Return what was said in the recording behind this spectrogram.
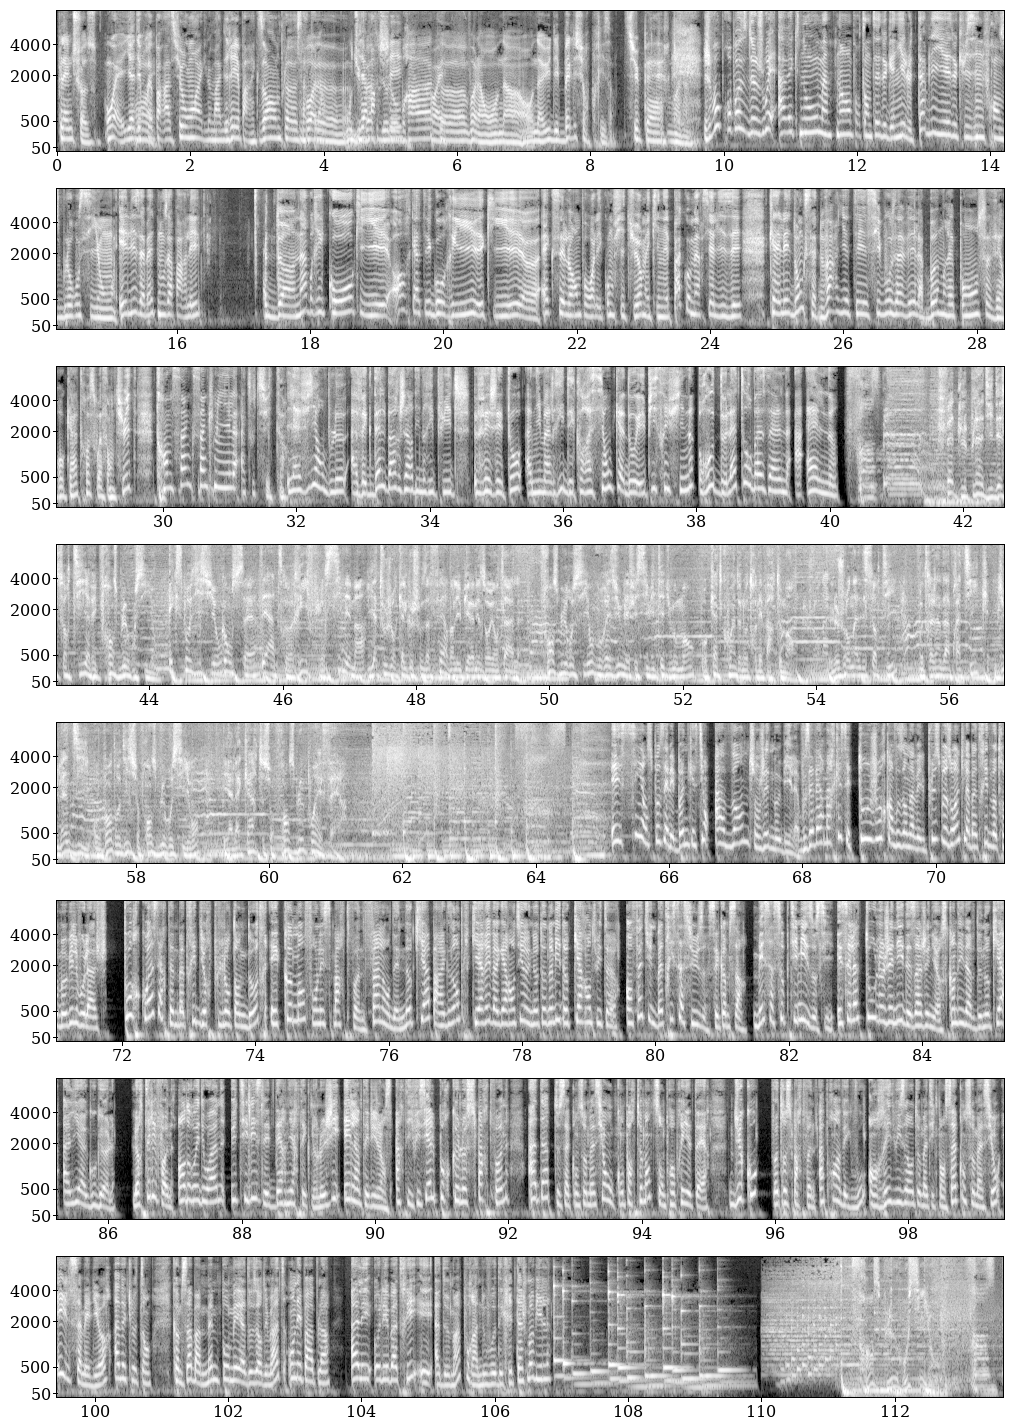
plein de choses. Ouais, il y a des Ouais. préparations avec le magret, par exemple. Ça voilà. peut Ou du bien bœuf marcher. de l'Aubrac. Ouais. euh, voilà, on a, on a eu des belles surprises. Super. Voilà. Je vous propose de jouer avec nous maintenant pour tenter de gagner le tablier de cuisine France Bleu Roussillon. Elisabeth nous a parlé d'un abricot qui est hors catégorie et qui est euh, excellent pour les confitures mais qui n'est pas commercialisé. Quelle est donc cette variété? Si vous avez la bonne réponse 04 68 35 5000 à tout de suite. La vie en bleu avec Delbar Jardinerie Puitch. Végétaux, animalerie, décoration, cadeaux et épicerie fine. Route de la Tour Baselne à Elne. Faites le plein d'idées sorties avec France Bleu Roussillon. Expositions, concerts, théâtre, rifles, cinéma. Il y a toujours quelque chose à faire dans les Pyrénées-Orientales. France Bleu Roussillon vous résume les festivités du moment aux quatre coins de notre département. Le journal des sorties, votre agenda pratique du lundi au vendredi sur France Bleu Roussillon et à la carte sur francebleu.fr. Et si on se posait les bonnes questions avant de changer de mobile? Vous avez remarqué, c'est toujours quand vous en avez le plus besoin que la batterie de votre mobile vous lâche. Pourquoi certaines batteries durent plus longtemps que d'autres et comment font les smartphones finlandais Nokia par exemple qui arrivent à garantir une autonomie de 48 heures? En fait, une batterie ça s'use, c'est comme ça. Mais ça s'optimise aussi. Et c'est là tout le génie des ingénieurs scandinaves de Nokia alliés à Google. Leur téléphone Android One utilise les dernières technologies et l'intelligence artificielle pour que le smartphone adapte sa consommation au comportement de son propriétaire. Du coup, votre smartphone apprend avec vous en réduisant automatiquement sa consommation et il s'améliore avec le temps. Comme ça, bah, même paumé à 2h du mat, on n'est pas à plat. Allez, au les batteries et à demain pour un nouveau décryptage mobile. France Bleu Roussillon. France Bleu.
